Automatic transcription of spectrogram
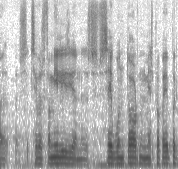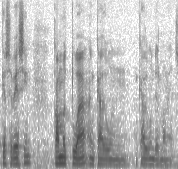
a les seves famílies i en el seu entorn més proper perquè sabessin com actuar en cada un, en cada un dels moments.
